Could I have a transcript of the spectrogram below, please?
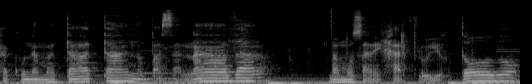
Hakuna Matata, no pasa nada, vamos a dejar fluir todo.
